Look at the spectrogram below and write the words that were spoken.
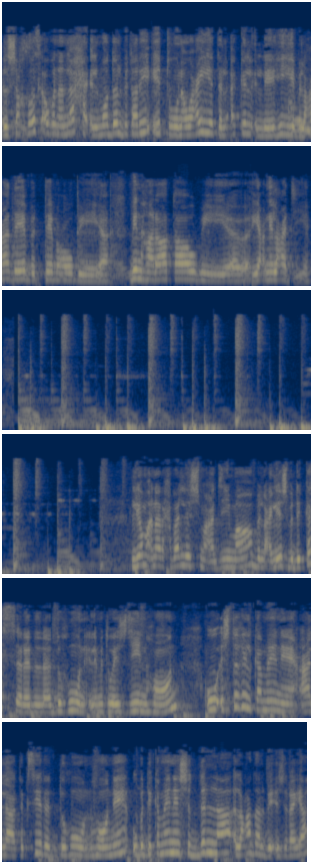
الشخص أو بدنا نلاحق الموديل بطريقة ونوعية الأكل اللي هي بالعادة بتتابعه بنهاراتها وب يعني العادية. اليوم أنا رح بلش مع ديما بالعلاج بدي كسر الدهون اللي متواجدين هون واشتغل كمان على تكسير الدهون هون وبدي كمان شد لها العضل بإجريها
